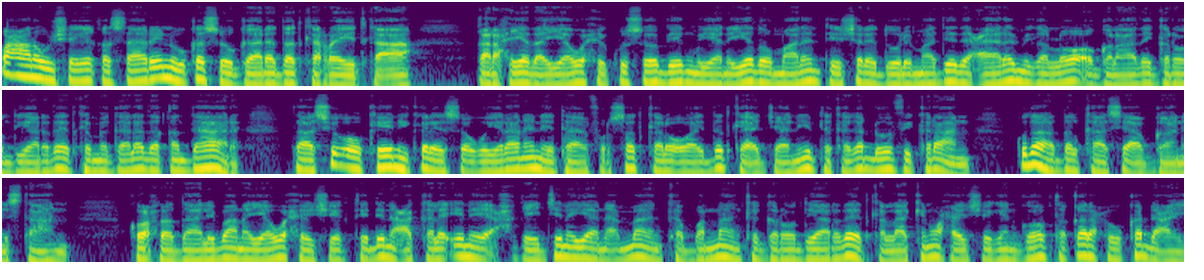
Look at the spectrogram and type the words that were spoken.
waxaana uu sheegay khasaare inuu ka soo gaaray dadka rayidka ah qaraxyada ayaa waxay ku soo beegmayaan iyadoo maalintii shalay duulimaadyada caalamiga loo ogolaaday garoon diyaaradeedka magaalada kandahaar taasi oo keeni karaysa ugu yaraan inay tahay fursad kale oo ay dadka ajaaniibta kaga dhoofi karaan gudaha dalkaasi afghanistan. Kooxda daalibaan ayaa waxay sheegtay dhinaca kale inay xaqiijinayaan ammaanka bannaanka garoon diyaaradeedka laakiin waxay sheegeen goobta qarax uu ka dhacay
